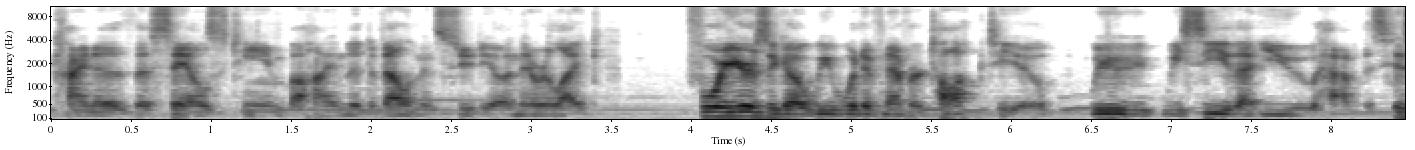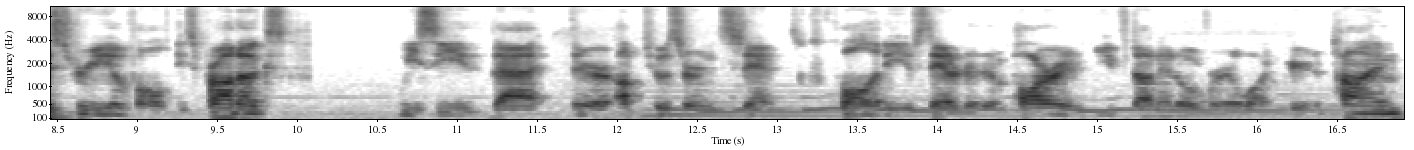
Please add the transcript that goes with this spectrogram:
kind of the sales team behind the development studio, and they were like, four years ago, we would have never talked to you. We we see that you have this history of all of these products. We see that they're up to a certain stand, quality of standard and par, and you've done it over a long period of time.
